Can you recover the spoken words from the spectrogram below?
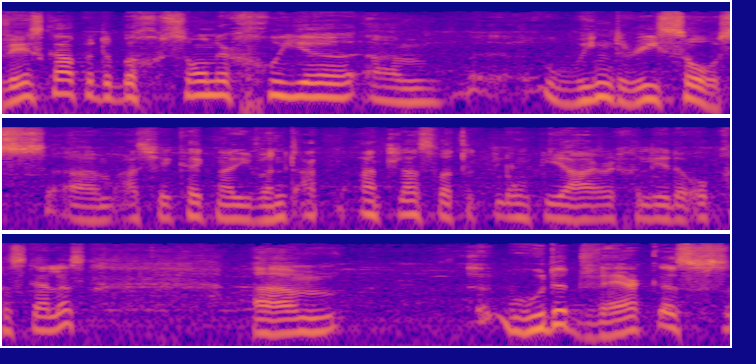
Wes-Kaap het 'n besonder goeie um wind resource. Um as jy kyk na die windatlas wat 'n klomp jare gelede opgestel is. Um hoe dit werk is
